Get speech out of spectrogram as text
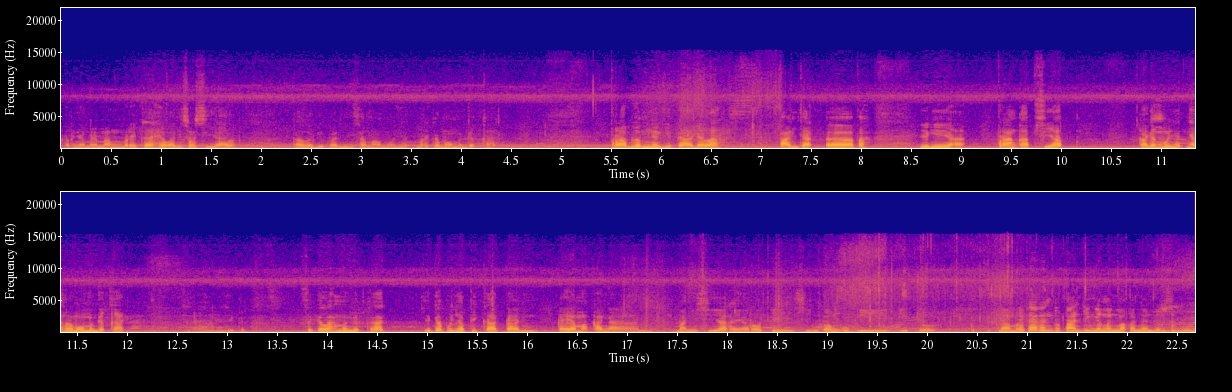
Karena memang mereka hewan sosial. Kalau dibanding sama monyet mereka mau mendekat. Problemnya kita adalah panca eh, apa ini eh, perangkap siap kadang monyetnya nggak mau mendekat. Nah, gitu. setelah mendekat kita punya pikatan kayak makanan manusia kayak roti singkong ubi gitu nah mereka akan terpancing dengan makanan tersebut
